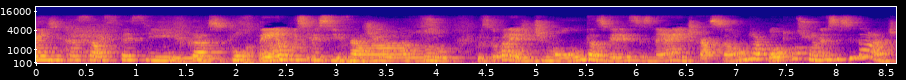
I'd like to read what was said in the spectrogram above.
uma indicação específica. Isso, por tempo específico Exato. de uso. Por isso que eu falei, a gente monta às vezes né, a indicação de acordo com a sua necessidade.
